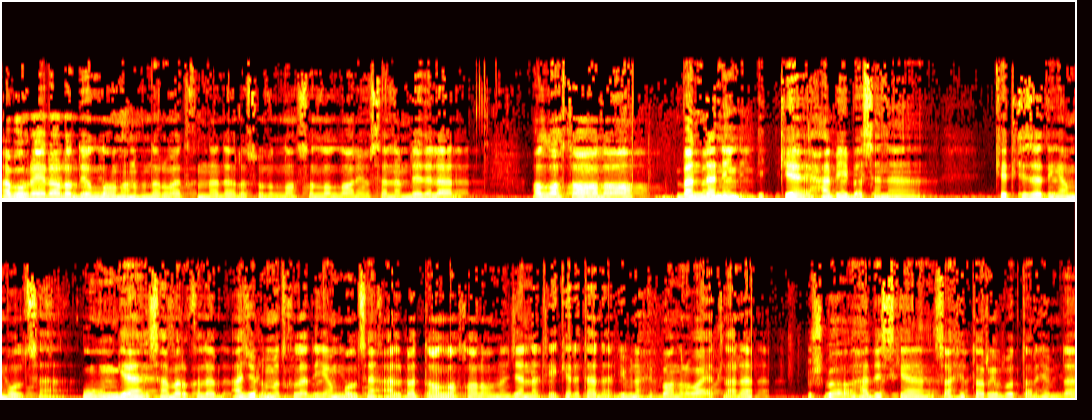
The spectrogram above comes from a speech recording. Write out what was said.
abu hurayra roziyallohu anhudan rivoyat qilinadi rasululloh sollallohu alayhi vasallam dedilar alloh taolo bandaning ikki habibasini ketkazadigan bo'lsa u unga sabr qilib ajr umid qiladigan bo'lsa albatta alloh taolo uni jannatga kiritadi. Ibn hibbon rivoyatlari ushbu hadisga sahih targ'ibot tarhibda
